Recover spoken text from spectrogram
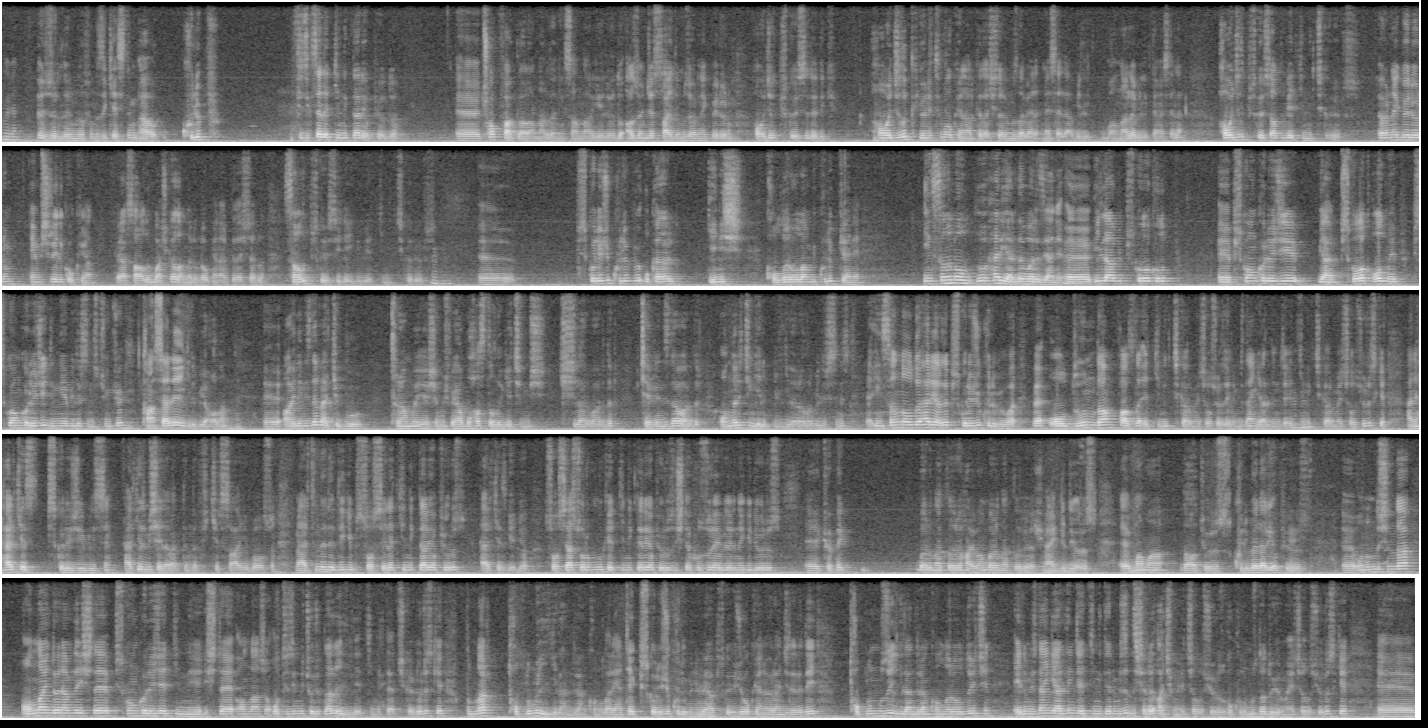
Buyurun. Özür dilerim lafınızı kestim. Aa, kulüp fiziksel etkinlikler yapıyordu. Ee, çok farklı alanlardan insanlar geliyordu. Az önce saydığımız örnek veriyorum. Havacılık psikolojisi dedik. Havacılık yönetimi okuyan arkadaşlarımızla mesela onlarla birlikte mesela havacılık psikolojisi adlı bir etkinlik çıkarıyoruz. Örnek veriyorum hemşirelik okuyan veya sağlığın başka alanlarında okuyan arkadaşlarla sağlık psikolojisiyle ilgili bir etkinlik çıkarıyoruz. Ee, psikoloji kulübü o kadar geniş kolları olan bir kulüp ki yani insanın olduğu her yerde varız yani. Ee, illa bir psikolog olup e, psikonkolojiyi yani psikolog olmayıp psikonkolojiyi dinleyebilirsiniz. Çünkü kanserle ilgili bir alan. Ee, ailenizde belki bu travmayı yaşamış veya bu hastalığı geçirmiş kişiler vardır. Çevrenizde vardır. Onlar için gelip bilgiler alabilirsiniz. Ya insanın olduğu her yerde psikoloji kulübü var ve olduğundan fazla etkinlik çıkarmaya çalışıyoruz. Elimizden geldiğince etkinlik çıkarmaya çalışıyoruz ki hani herkes psikolojiyi bilsin. Herkes bir şeyler hakkında fikir sahibi olsun. Mert'in de dediği gibi sosyal etkinlikler yapıyoruz. Herkes geliyor. Sosyal sorumluluk etkinlikleri yapıyoruz. İşte huzur evlerine gidiyoruz. Ee, köpek barınakları, hayvan barınakları gidiyoruz. E, mama dağıtıyoruz, kulübeler yapıyoruz. E, onun dışında online dönemde işte psikonkoloji etkinliği, işte ondan sonra otizmli çocuklarla ilgili etkinlikler çıkarıyoruz ki bunlar toplumu ilgilendiren konular. Yani tek psikoloji kulübünü veya psikoloji okuyan öğrencilere değil, toplumumuzu ilgilendiren konular olduğu için elimizden geldiğince etkinliklerimizi dışarı açmaya çalışıyoruz. Okulumuzda duyurmaya çalışıyoruz ki e,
